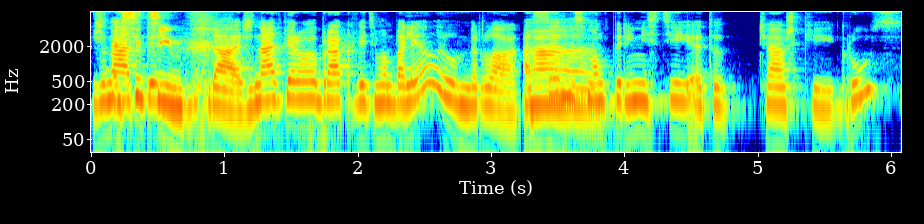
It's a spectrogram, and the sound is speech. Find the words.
Жена Осетин. От, да, жена от первого брака, видимо, болела и умерла, а, а сын не смог перенести этот тяжкий груз.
